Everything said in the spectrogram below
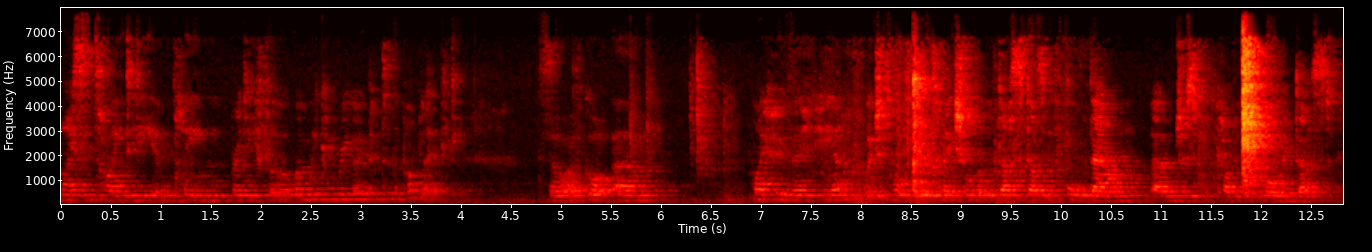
nice and tidy and clean, ready for when we can reopen to the public. So I've got um, my hoover here, which is what we do to make sure that the dust doesn't fall down and just cover the floor in dust.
